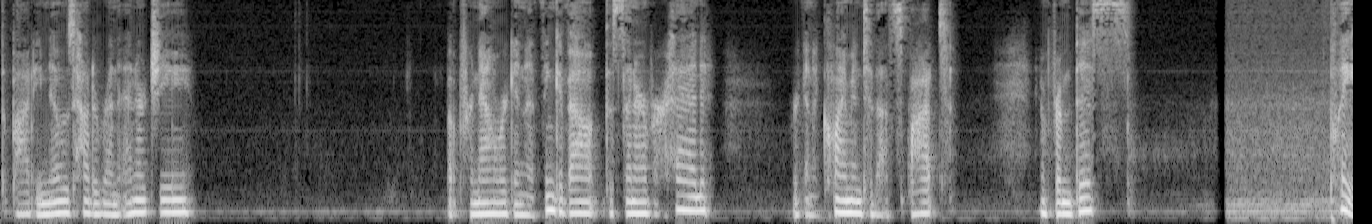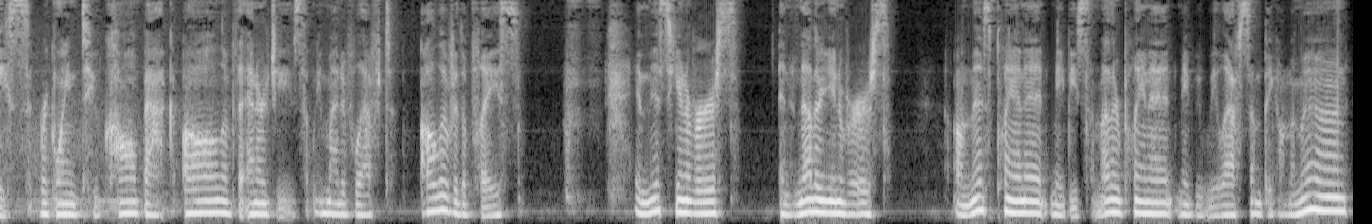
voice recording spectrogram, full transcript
The body knows how to run energy. But for now, we're going to think about the center of our head. We're going to climb into that spot. And from this place, we're going to call back all of the energies that we might have left all over the place in this universe, in another universe, on this planet, maybe some other planet, maybe we left something on the moon.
